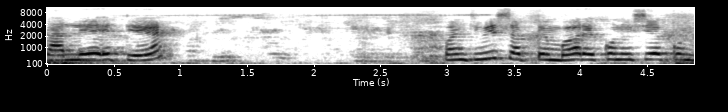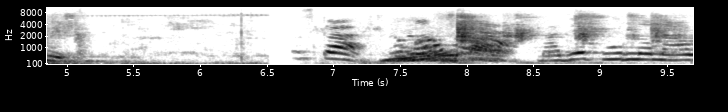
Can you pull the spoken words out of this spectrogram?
काले येते. पंचवीस सप्टेंबर एकोणीसशे एकोणवीस. नमस्कार. नमस्कार. माझे पूर्ण नाव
